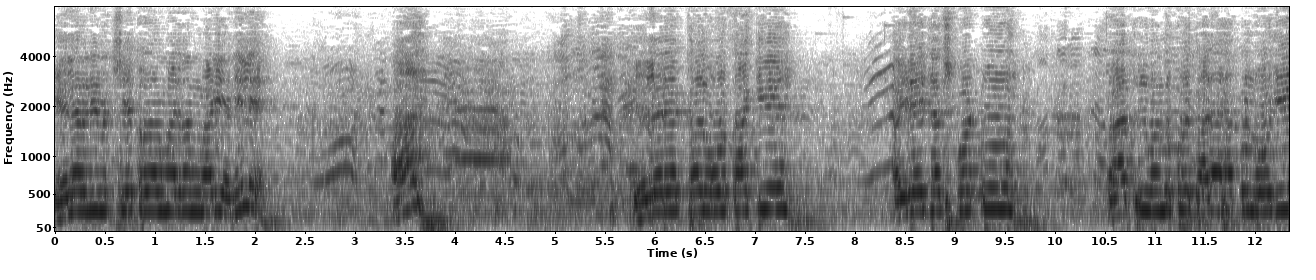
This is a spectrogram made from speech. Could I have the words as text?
ಎಲ್ಲಾರು ನಿನ್ನ ಕ್ಷೇತ್ರದಾಗ ಮಾಡಿದಂಗ ಮಾಡಿ ಏನಿಲ್ಲಿ ಆ? ಎಲ್ಲರ ಕಳ್ ಓಟ್ ಹಾಕಿ. ಐದೈದು ಲಕ್ಷ ಕೊಟ್ಟು ರಾತ್ರಿ ಒಂದು ರೂಪಾಯಿ ಗಾಡಿ ಹಾಕೊಂಡು ಹೋಗಿ.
